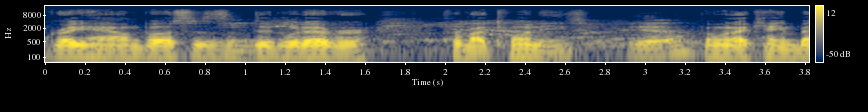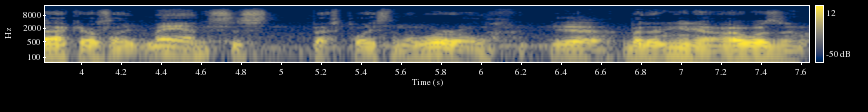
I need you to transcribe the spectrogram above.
Greyhound buses and did whatever. for my twenties. Yeah. But when I came back, I was like, man, this is the best place in the world. Yeah. But you know, I wasn't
